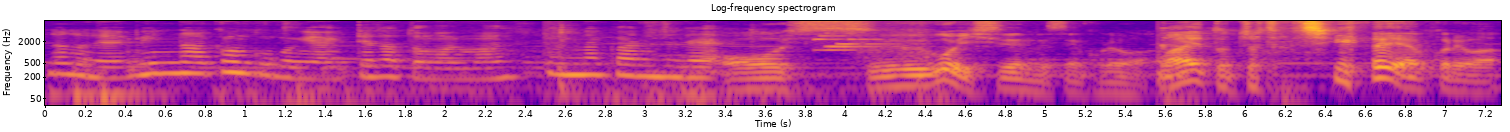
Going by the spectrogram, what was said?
なのでみんな韓国には行ってたと思います。こんな感じで。おーすごい自然ですねこれは。前とちょっと違うやこれは。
